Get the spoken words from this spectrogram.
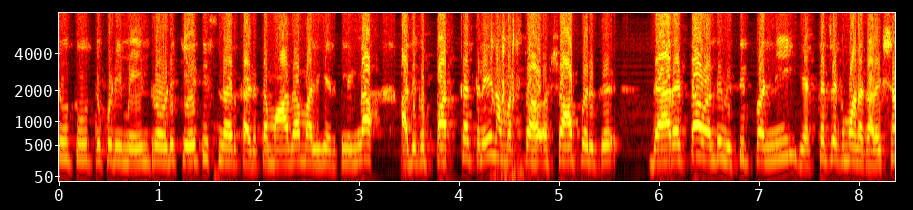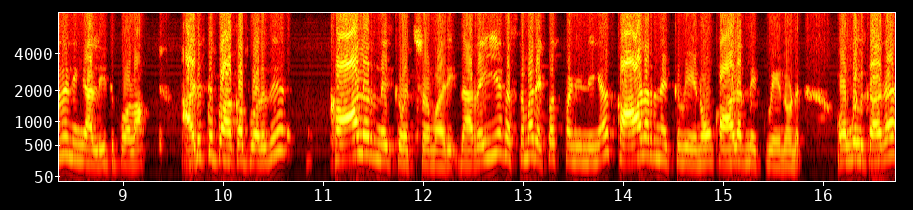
to Thoothukudi main road கேடிஸ் நகருக்கு அடுத்த மாதா மளிகை இருக்கு இல்லைங்களா? அதுக்கு பக்கத்துலயே நம்ம ஷாப் இருக்கு. டைரக்டா வந்து விசிட் பண்ணி எக்கச்சக்கமான கலெக்ஷனை நீங்க அள்ளிட்டு போலாம். அடுத்து பார்க்க போறது காலர் நெக் வச்ச மாதிரி. நிறைய கஸ்டமர் ரெக்வஸ்ட் பண்ணிருந்தீங்க காலர் நெக் வேணும் காலர் நெக் வேணும்னு. உங்களுக்காக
